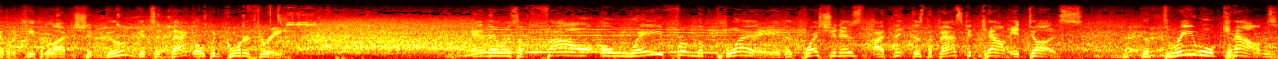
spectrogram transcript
Able to keep it alive to Sengun, gets it back, open corner three. And there was a foul away from the play. The question is, I think, does the basket count? It does. The three will count.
